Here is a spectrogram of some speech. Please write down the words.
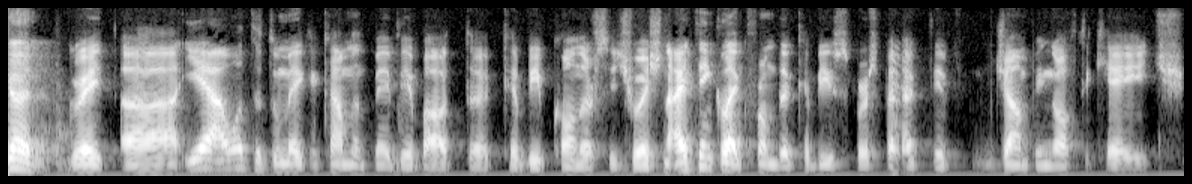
Good. Great. Uh, yeah, I wanted to make a comment maybe about the Khabib Conor situation. I think, like from the Khabib's perspective, jumping off the cage,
